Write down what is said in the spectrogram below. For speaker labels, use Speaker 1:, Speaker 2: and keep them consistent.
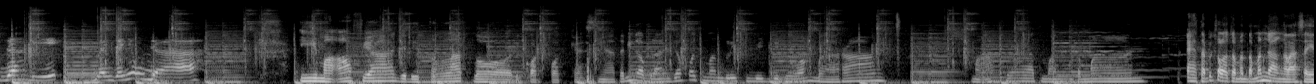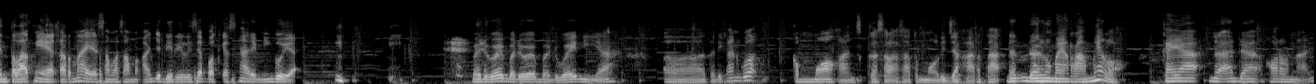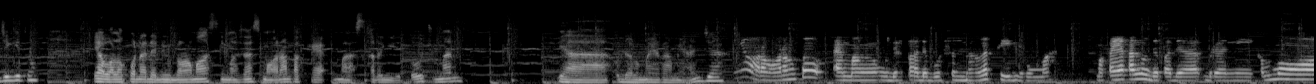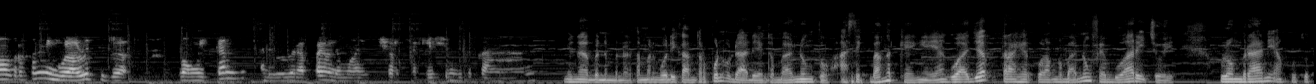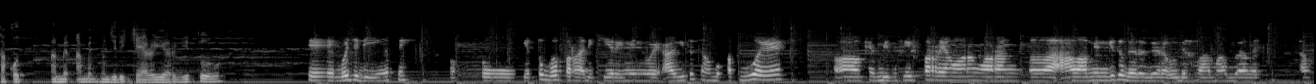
Speaker 1: Udah, Dik. Belanjanya udah.
Speaker 2: Ih maaf ya, jadi telat loh record podcastnya. Tadi nggak belanja kok, cuma beli sebiji doang barang. Maaf ya teman-teman. Eh tapi kalau teman-teman nggak ngerasain telatnya ya, karena ya sama-sama aja dirilisnya podcastnya hari Minggu ya. by the way, by the way, by the way nih ya. eh, tadi kan gue ke mall kan, ke salah satu mall di Jakarta. Dan udah lumayan rame loh. Kayak nggak ada corona aja gitu. Ya walaupun ada new normal sih, maksudnya semua orang pakai masker gitu. Cuman ya udah lumayan rame aja.
Speaker 1: Ini orang-orang tuh emang udah pada bosen banget sih di rumah. Makanya kan udah pada berani ke mall. Terus kan minggu lalu juga long weekend ada beberapa yang udah mulai short vacation gitu kan.
Speaker 2: Bener bener bener teman gue di kantor pun udah ada yang ke Bandung tuh asik banget kayaknya ya gue aja terakhir pulang ke Bandung Februari cuy belum berani aku tuh takut amit-amit menjadi carrier gitu
Speaker 1: Ya, gue jadi inget nih, waktu itu gue pernah dikirimin WA gitu sama bokap gue soal cabin fever yang orang-orang eh, alamin gitu gara-gara udah lama banget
